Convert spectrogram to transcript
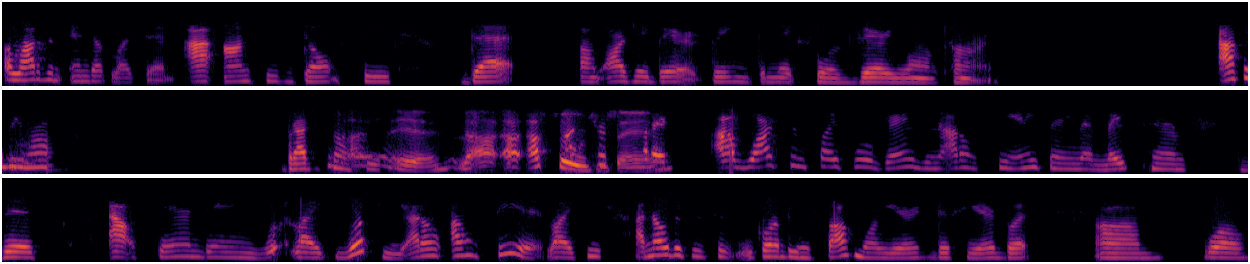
a lot of them end up like that. I honestly don't see that um, RJ Barrett being with the Knicks for a very long time. I could be wrong, but I just don't see. it. Yeah, no, I, I I feel what you're saying. I've watched him play full games, and I don't see anything that makes him this outstanding like rookie. I don't I don't see it. Like he, I know this is his, going to be his sophomore year this year, but um, well,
